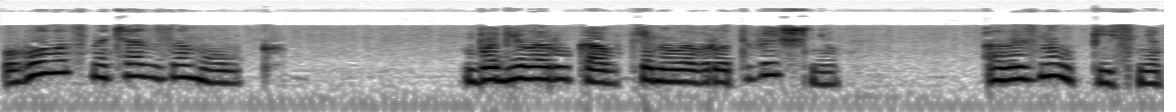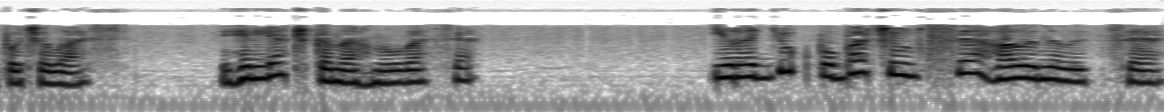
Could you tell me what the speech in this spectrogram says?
Голос на час замовк, бо біла рука вкинула в рот вишню, але знов пісня почалась. Гіллячка нагнулася, і Радюк побачив все галине лице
